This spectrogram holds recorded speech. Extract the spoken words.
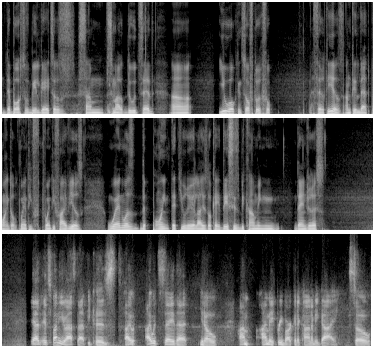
the boss of bill gates as some smart dude said uh, you worked in software for 30 years until that point or 20 25 years when was the point that you realized okay this is becoming dangerous Yeah, it's funny you ask that because I I would say that you know I'm I'm a free market economy guy. So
